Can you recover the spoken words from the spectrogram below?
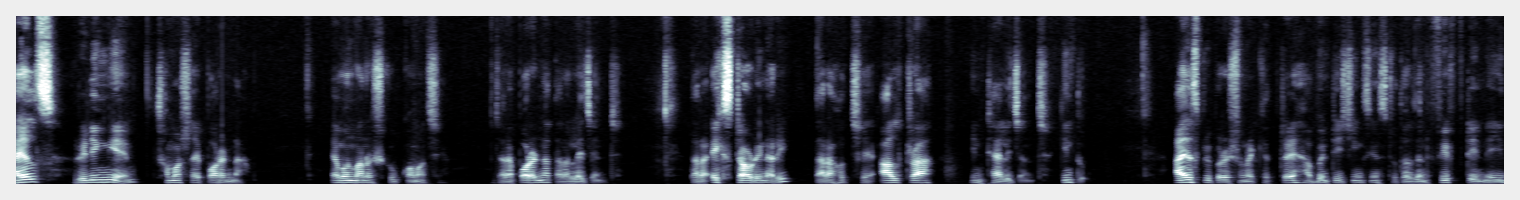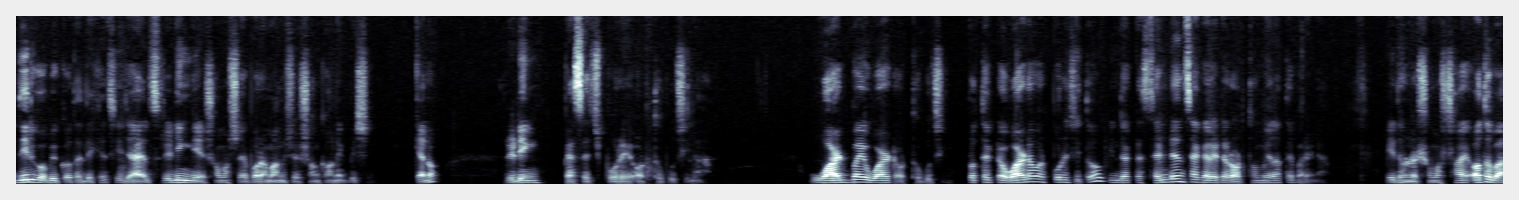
IELTS reading নিয়ে সমস্যায় পড়েন না। এমন মানুষ খুব কম আছে। যারা পড়েন না, তারা লেজেন্ড। তারা এক্সট্রাঅর্ডিনারি, তারা হচ্ছে আলট্রা ইন্টেলিজেন্ট। কিন্তু আইএলস প্রিপারেশনের ক্ষেত্রে আবেন teaching since two thousand fifteen এই দীর্ঘ অভিজ্ঞতা দেখেছি যে আইএলস রিডিং নিয়ে সমস্যায় পড়া মানুষের সংখ্যা অনেক বেশি। কেন? রিডিং প্যাসেজ পড়ে অর্থ বুঝি না। ওয়ার্ড বাই ওয়ার্ড অর্থ বুঝি। প্রত্যেকটা ওয়ার্ড আমার পরিচিত, কিন্তু একটা সেন্টেন্স আকারে এটার অর্থ মেলাতে পারি না। এই ধরনের সমস্যা হয়, অথবা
